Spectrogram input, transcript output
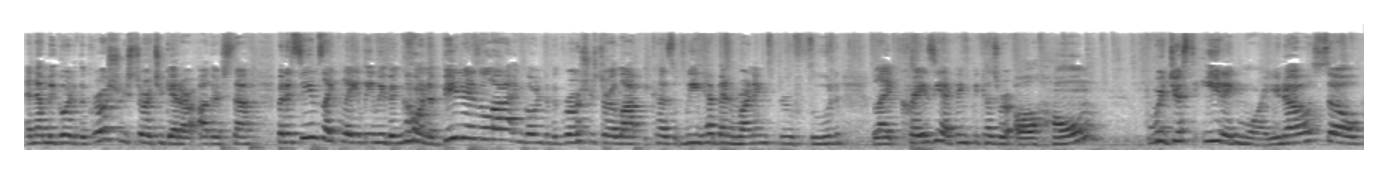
And then we go to the grocery store to get our other stuff. But it seems like lately we've been going to BJ's a lot and going to the grocery store a lot because we have been running through food like crazy. I think because we're all home, we're just eating more, you know? So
